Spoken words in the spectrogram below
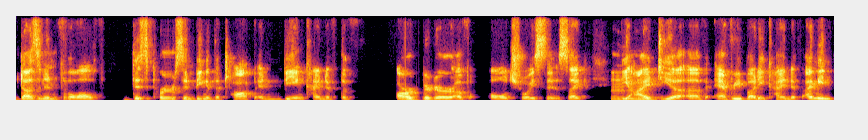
doesn't involve this person being at the top and being kind of the arbiter of all choices. Like the Mhm. idea of everybody kind of i mean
